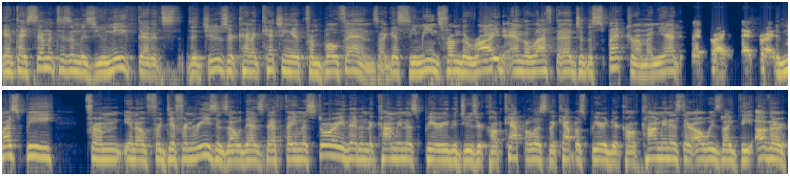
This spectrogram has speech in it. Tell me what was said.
anti-Semitism is unique that it's the Jews are kind of catching it from both ends. I guess he means from the right and the left edge of the spectrum, and yet that's right, that's right. It must be from you know for different reasons. Oh, there's that famous story that in the communist period the Jews are called capitalists, in the capitalist period they're called communists. They're always like the other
